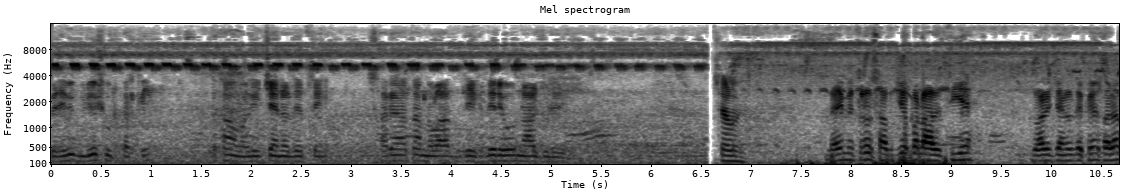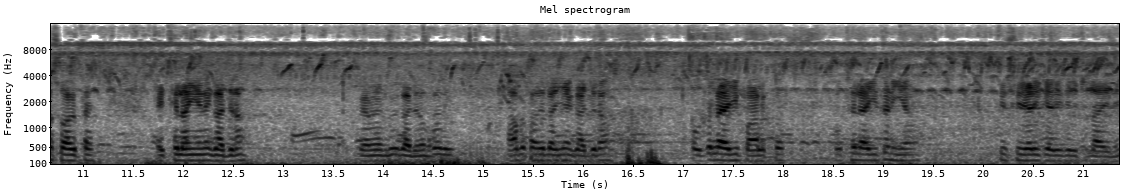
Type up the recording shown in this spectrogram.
ਵੇਲੇ ਵੀ ਵੀਡੀਓ ਸ਼ੂਟ ਕਰਕੇ ਦਿਖਾਵਾਂਗੇ ਚੈਨਲ ਦੇ ਉੱਤੇ। ਸਾਰਿਆਂ ਦਾ ਧੰਨਵਾਦ ਦੇਖਦੇ ਰਹੋ ਨਾਲ ਜੁੜੇ ਰਹੋ। ਚਲੋ ਲੈ ਮਿੱਤਰੋ ਸਬਜ਼ੀ ਆਪਾਂ ਲਾ ਦਿੱਤੀ ਹੈ। ਦੁਆਰੇ ਚੈਨਲ ਤੇ ਫਿਰ ਸਾਰਿਆਂ ਦਾ ਸਵਾਗਤ ਹੈ। ਇੱਥੇ ਲਾਈਆਂ ਨੇ ਗਾਜਰਾਂ। ਕੈਮਰੇ ਨੂੰ ਗਾਜਰਾਂ ਦਿਖਾ ਦਿਓ ਆਹ ਬਟਾਂ ਦੇ ਲਾਈਆਂ ਗਾਜਰਾਂ। ਉਧਰ ਲਾਇਆ ਜੀ ਪਾਲਕ ਉੱਥੇ ਲਾਇਆ ਜੀ ਧਨੀਆ ਤੇ ਸਿਰ ਵਾਲੀ ਕੈਰੀ ਦੇ ਵਿੱਚ ਲਾਏ ਨੇ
